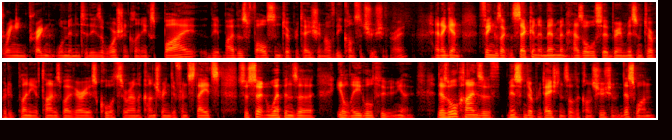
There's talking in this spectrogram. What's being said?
bringing pregnant women into these abortion clinics by the by this false interpretation of the constitution, right? And again, things like the Second Amendment has also been misinterpreted plenty of times by various courts around the country in different states. So certain weapons are illegal to, you know, there's all kinds of misinterpretations of the constitution. And this one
